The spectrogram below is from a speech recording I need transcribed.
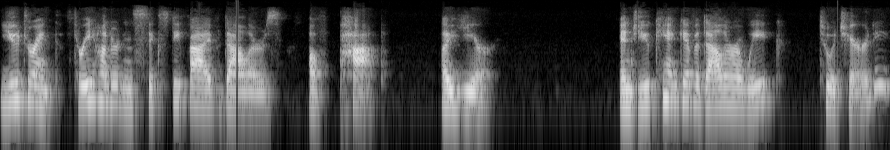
you drink $365 of pop a year and you can't give a dollar a week to a charity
